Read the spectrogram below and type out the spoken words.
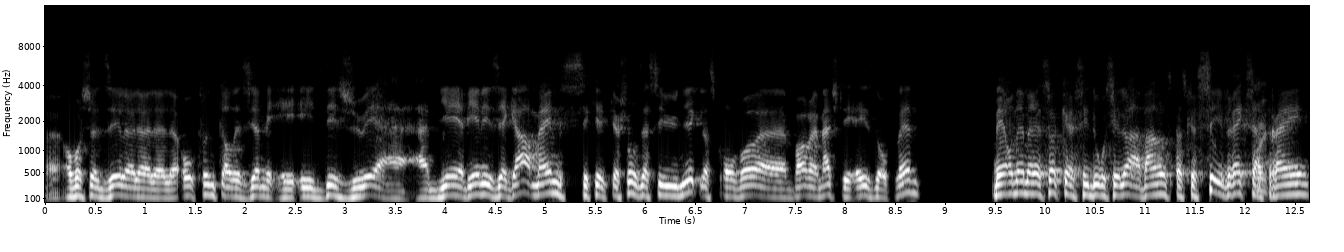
Euh, on va se le dire, le, Oakland Coliseum est, désuet à, bien, bien des égards, même si c'est quelque chose d'assez unique lorsqu'on va euh, voir un match des Aces d'Oakland. Mais on aimerait ça que ces dossiers-là avancent parce que c'est vrai que ça traîne.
